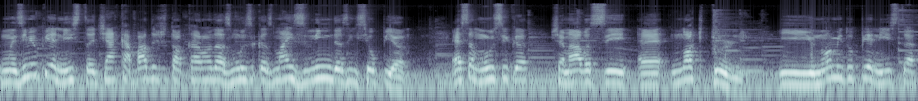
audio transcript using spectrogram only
um exímio pianista tinha acabado de tocar uma das músicas mais lindas em seu piano. Essa música chamava-se é, Nocturne e o nome do pianista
